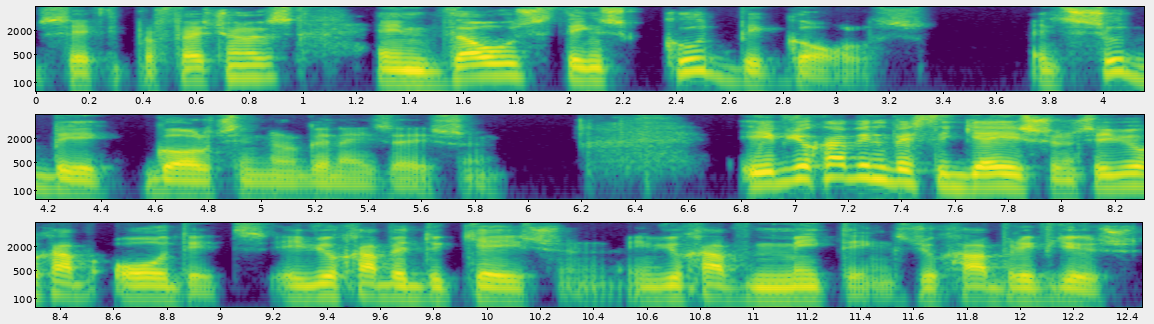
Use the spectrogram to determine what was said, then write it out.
safety professionals, and those things could be goals and should be goals in an organization. If you have investigations, if you have audits, if you have education, if you have meetings, you have reviews,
